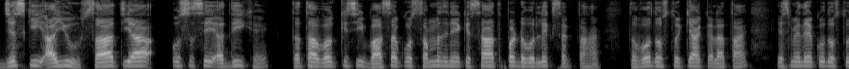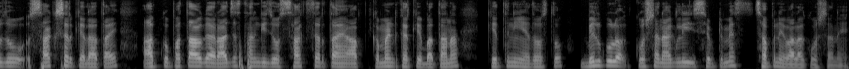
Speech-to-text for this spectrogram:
जिसकी आयु सात या उससे अधिक है तथा वह किसी भाषा को समझने के साथ पढ़ व लिख सकता है। तो वो दोस्तों क्या कहलाता है? इसमें देखो दोस्तों जो साक्षर कहलाता है, आपको पता होगा राजस्थान की जो साक्षरता है, आप कमेंट करके बताना कितनी है दोस्तों। बिल्कुल क्वेश्चन अगली शिफ्ट में छपने वाला क्वेश्चन है।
